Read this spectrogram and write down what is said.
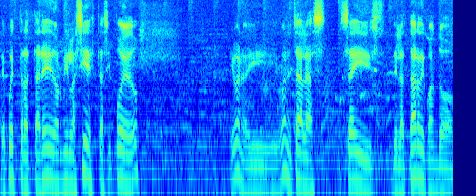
Después trataré de dormir la siesta si puedo. Y bueno, y bueno, ya a las 6 de la tarde cuando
